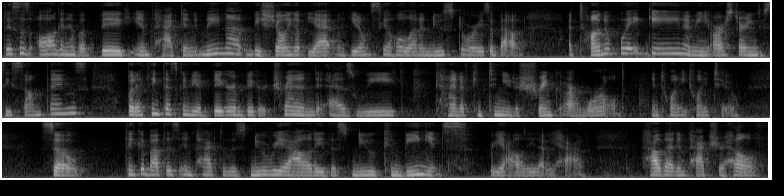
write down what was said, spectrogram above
This is all going to have a big impact and it may not be showing up yet. Like you don't see a whole lot of news stories about a ton of weight gain. I mean you are starting to see some things but i think that's going to be a bigger and bigger trend as we kind of continue to shrink our world in 2022. So think about this impact of this new reality, this new convenience reality that we have, how that impacts your health,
